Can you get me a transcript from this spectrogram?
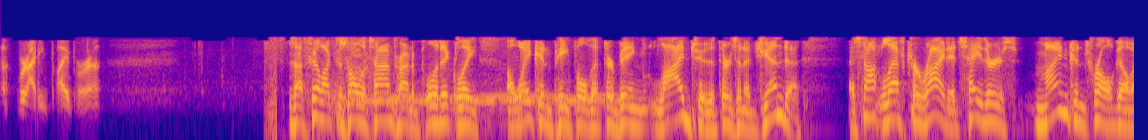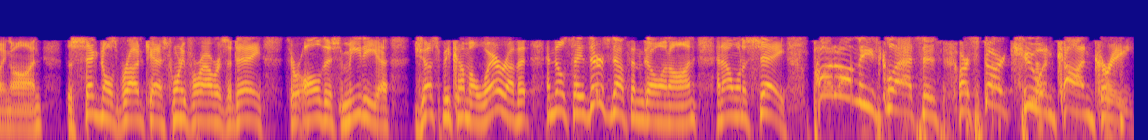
Roddy Piper. Huh? I feel like this all the time, trying to politically awaken people that they're being lied to, that there's an agenda. It's not left or right. It's, hey, there's mind control going on. The signals broadcast 24 hours a day through all this media. Just become aware of it, and they'll say, there's nothing going on. And I want to say, put on these glasses or start chewing concrete.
